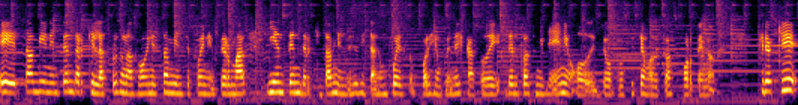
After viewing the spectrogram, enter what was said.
eh, también entender que las personas jóvenes también se pueden enfermar y entender que también necesitan un puesto, por ejemplo, en el caso del Transmilenio o de, otros sistemas de transporte, ¿no? Creo que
